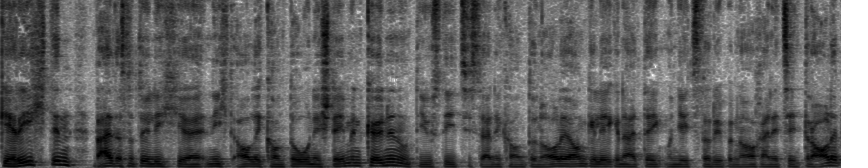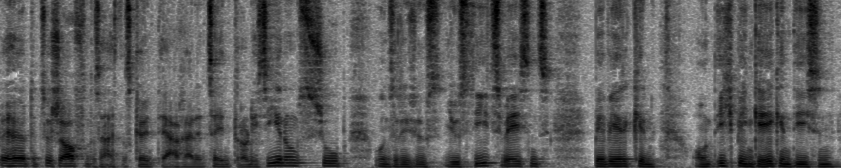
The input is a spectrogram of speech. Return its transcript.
Gerichten, weil das natürlich äh, nicht alle Kantone stemmen können und die Justiz ist eine kantonale Angelegenheit, denkt man jetzt darüber nach, eine zentrale Behörde zu schaffen. Das heißt, das könnte auch einen Zentralisierungsschub unseres Justizwesens bewirken. Und ich bin gegen diesen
